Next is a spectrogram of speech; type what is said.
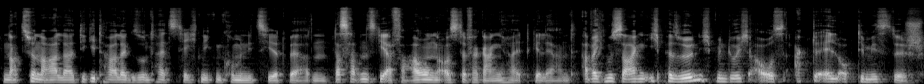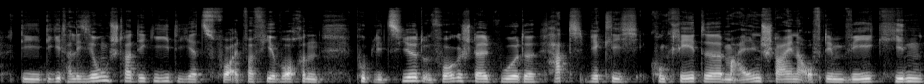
nationaler, digitaler Gesundheitstechniken kommuniziert werden. Das hat uns die Erfahrung aus der Vergangenheit gelernt. Aber ich muss sagen, ich persönlich bin durchaus aktuell optimistisch. Die Digitalisierungsstrategie, die jetzt vor etwa vier Wochen publiziert und vorgestellt wurde, hat wirklich konkrete Meilensteine auf dem Weg hin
